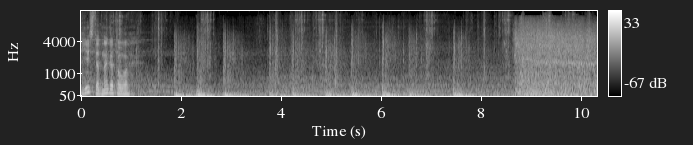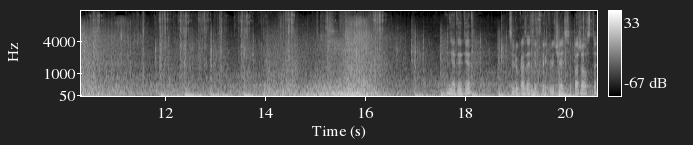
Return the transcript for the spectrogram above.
Есть одна готова. Нет, нет, нет. Целеуказатель, переключайся, пожалуйста.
